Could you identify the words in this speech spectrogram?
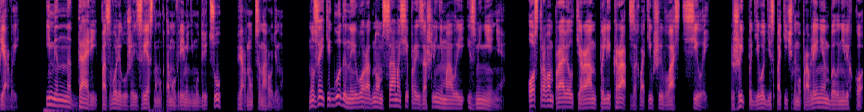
I. Именно Дарий позволил уже известному к тому времени мудрецу вернуться на родину. Но за эти годы на его родном Самосе произошли немалые изменения. Островом правил тиран Поликрат, захвативший власть силой. Жить под его деспотичным управлением было нелегко,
